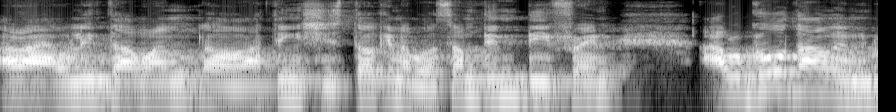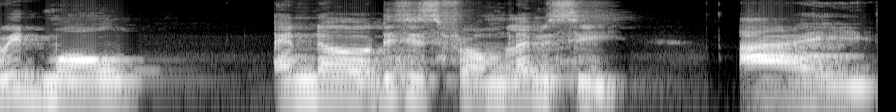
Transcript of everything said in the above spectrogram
All right, I'll leave that one. Uh, I think she's talking about something different. I will go down and read more. And uh, this is from, let me see. I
